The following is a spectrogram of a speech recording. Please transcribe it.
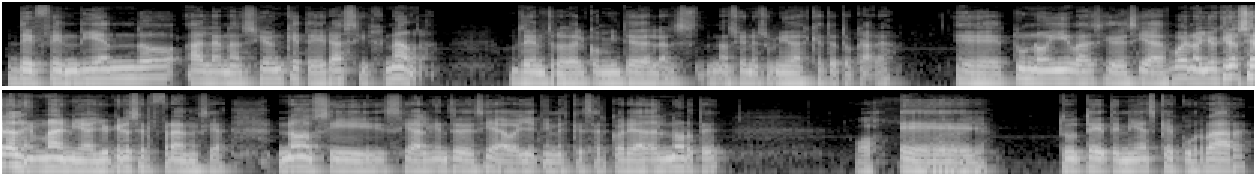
defendiendo a la nación que te era asignada dentro del Comité de las Naciones Unidas que te tocara. Eh, tú no ibas y decías, bueno, yo quiero ser Alemania, yo quiero ser Francia. No, si, si alguien te decía, oye, tienes que ser Corea del Norte, Oh, eh, tú te tenías que currar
